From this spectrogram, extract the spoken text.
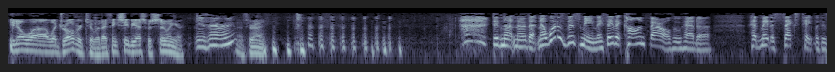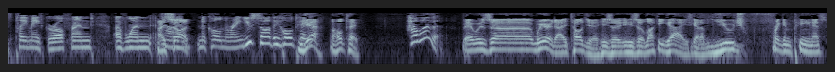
You know uh, what drove her to it? I think CBS was suing her. Is that right? That's right. Did not know that. Now, what does this mean? They say that Colin Farrell, who had a had made a sex tape with his playmate girlfriend of one I time, saw it. Nicole Narain. You saw the whole tape? Yeah, the whole tape. How was it? It was uh, weird. I told you he's a he's a lucky guy. He's got a huge friggin' penis.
